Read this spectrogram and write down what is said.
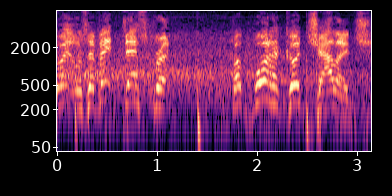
Well, it was a bit desperate, but what a good challenge.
